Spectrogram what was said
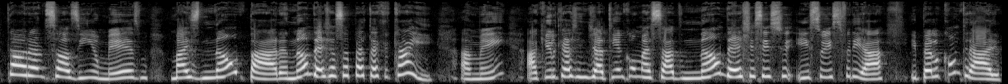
estar tá orando sozinho mesmo, mas não para, não deixa essa peteca cair. Amém? Aquilo que a gente já tinha começado, não deixe isso esfriar. E pelo contrário,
